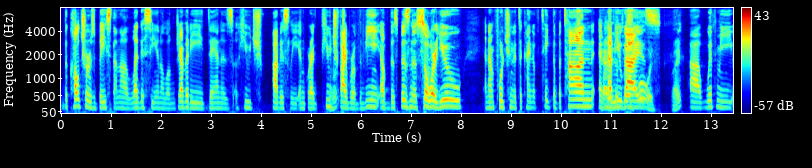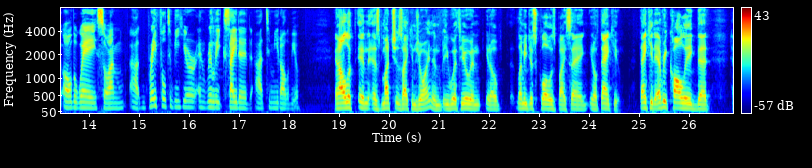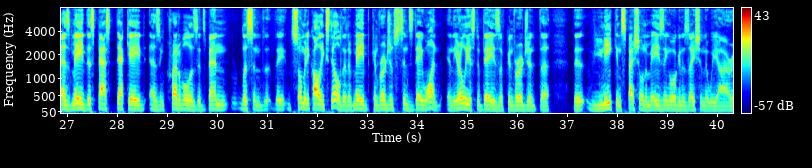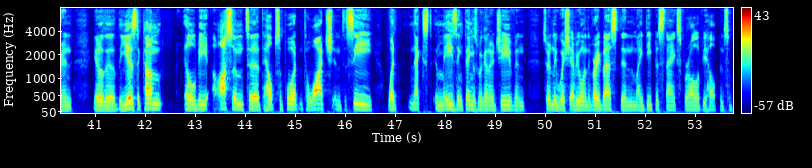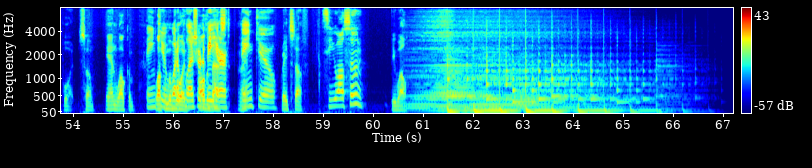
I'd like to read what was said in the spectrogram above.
the culture is based on a legacy and a longevity. Dan is a huge, obviously, and Greg, huge mm-hmm. fiber of the being of this business. So are you. And I'm fortunate to kind of take the baton and Carry have you guys forward, right? Uh, with me all the way. So I'm uh, grateful to be here and really excited uh, to meet all of you and I'll look in as much as I can join and be with you. And you know, let me just close by saying, you know, thank you, thank you to every colleague that has made this past decade as incredible as it's been. Listen, they, so many colleagues still that have made Convergint since day one, in the earliest of days of Convergint, the the unique and special and amazing organization that we are. And you know, the the years to come, it'll be awesome to to help support and to watch and to see what next amazing things we're going to achieve and certainly wish everyone the very best and my deepest thanks for all of your help and support. So, Ann, welcome. Thank welcome you. Aboard. What a pleasure all to be best, here. Thank you. Great stuff. See you all soon. Be well.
